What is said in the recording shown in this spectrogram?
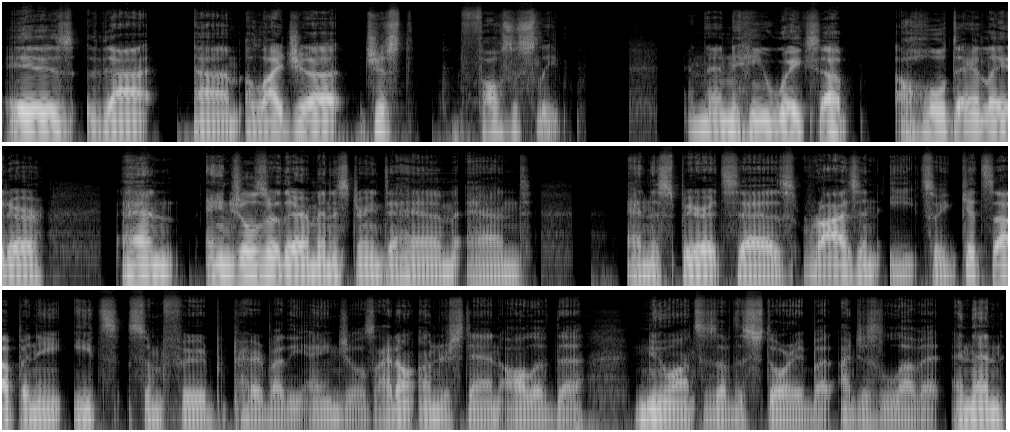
is that um, Elijah just falls asleep, and then he wakes up a whole day later, and angels are there ministering to him and and the spirit says rise and eat. So he gets up and he eats some food prepared by the angels. I don't understand all of the nuances of the story but i just love it. And then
